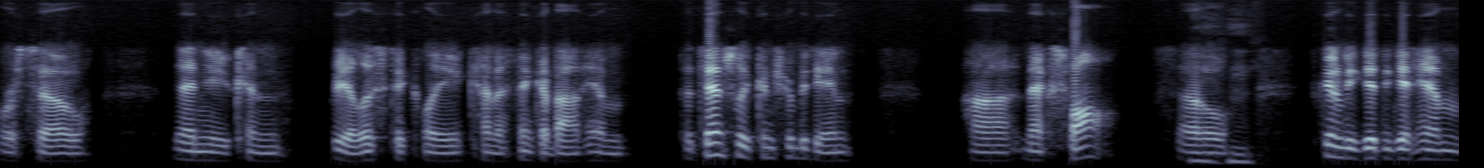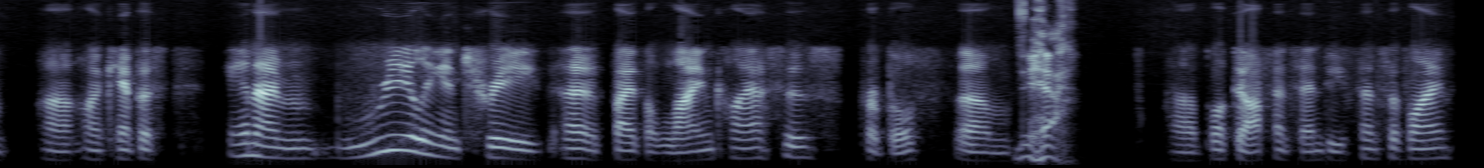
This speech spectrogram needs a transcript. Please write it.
or so, then you can realistically kind of think about him potentially contributing uh, next fall. So Mhm. it's going to be good to get him uh, on campus. And I'm really intrigued uh, by the line classes for both um, yeah, uh, both the offense and defensive line.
